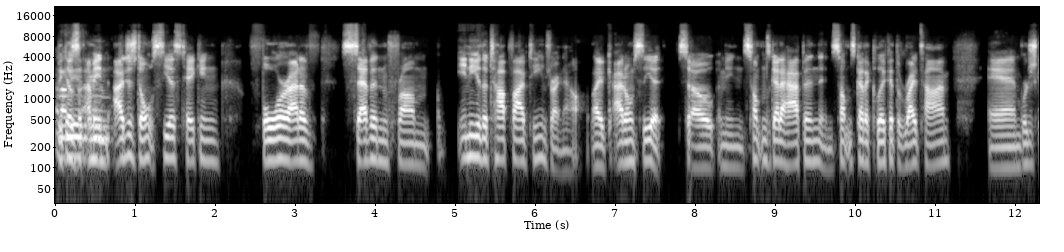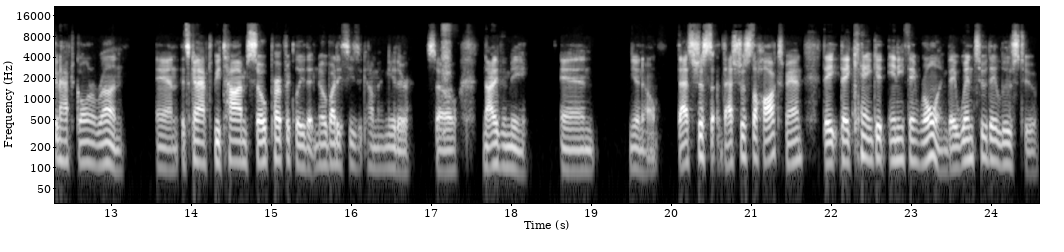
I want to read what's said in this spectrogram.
Because I mean, I, mean, I just don't see us taking four out of seven from any of the top five teams right now. Like I don't see it. So I mean, something's got to happen, and something's got to click at the right time, and we're just gonna have to go on a run, and it's gonna have to be timed so perfectly that nobody sees it coming either. So not even me, and you know that's just that's just the Hawks, man. They they can't get anything rolling. They win two, they lose two.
